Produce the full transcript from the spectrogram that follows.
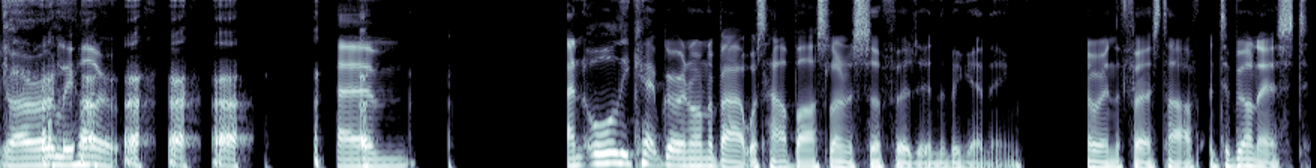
You're our only hope." Um, and all he kept going on about was how Barcelona suffered in the beginning or in the first half. And to be honest,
